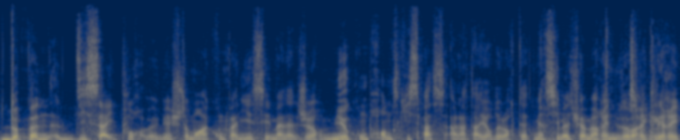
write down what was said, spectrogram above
d'Open Decide pour euh, justement accompagner ces managers, mieux comprendre ce qui se passe à l'intérieur de leur tête. Merci Mathieu Amaret de nous avoir éclairé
